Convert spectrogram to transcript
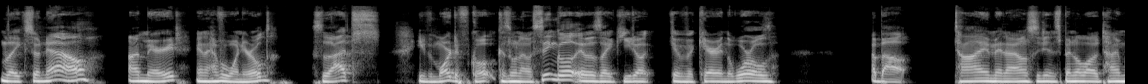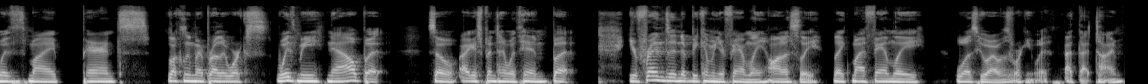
like, so now I'm married and I have a one year old. So that's even more difficult because when I was single, it was like you don't give a care in the world about time. And I also didn't spend a lot of time with my parents. Luckily, my brother works with me now, but so I can spend time with him. But your friends end up becoming your family, honestly. Like, my family was who I was working with at that time.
